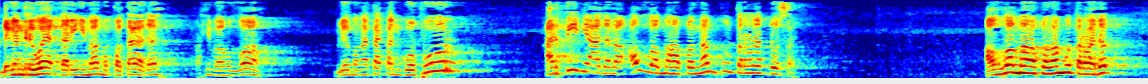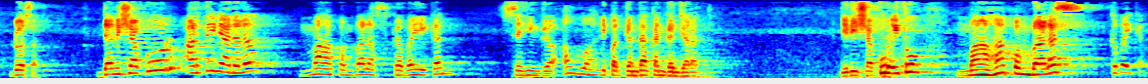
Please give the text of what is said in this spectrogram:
Dengan riwayat dari Imam Qatadah rahimahullah, beliau mengatakan ghafur artinya adalah Allah Maha Pengampun terhadap dosa. Allah Maha Pengampun terhadap dosa. Dan syakur artinya adalah Maha Pembalas kebaikan sehingga Allah lipat gandakan ganjarannya. Jadi syakur itu Maha Pembalas kebaikan.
